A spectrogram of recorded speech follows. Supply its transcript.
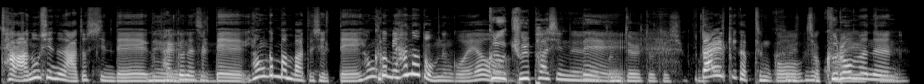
잘 안 오시는 아저씨인데 그 네. 발견했을 때 현금만 받으실 때 현금이 하나도 없는 거예요. 그리고 귤 파시는 네. 분들도 계시고 딸기 같은 거. 그렇죠, 그러면은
